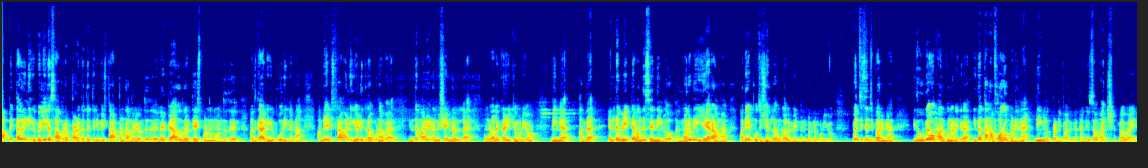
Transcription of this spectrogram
தப்பி தவறி நீங்கள் வெளியில் சாப்பிட்ற பழக்கத்தை திரும்பி ஸ்டார்ட் பண்ணுற மாதிரி வந்தது இல்லை எப்பயாவது ஒரு டேஸ்ட் பண்ணணும்னு வந்தது அதுக்காக நீங்கள் போகிறீங்கன்னா அந்த எக்ஸ்ட்ராவாக நீங்கள் எடுக்கிற உணவை இந்த மாதிரியான விஷயங்களில் உங்களால் கழிக்க முடியும். நீங்கள் அந்த எந்த வெயிட்டை வந்து சேர்ந்தீங்களோ அது மறுபடியும் ஏறாமல் அதே பொசிஷனில் உங்களால் மெயின்டைன் பண்ண முடியும். முயற்சி செஞ்சு பாருங்கள் இது உபயோகமாக இருக்கும்னு நினைக்கிறேன். இதை தான் நான் ஃபாலோ பண்ணினேன். நீங்களும் பண்ணி பாருங்கள் thank you so much bye bye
